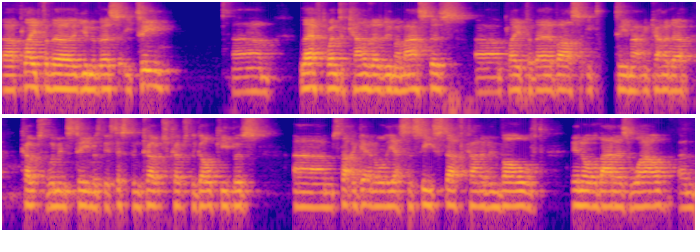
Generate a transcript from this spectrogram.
Uh, played for the university team. Um, left, went to Canada to do my master's. Uh, played for their varsity team out in Canada. Coached the women's team as the assistant coach. Coached the goalkeepers. Um, started getting all the S&C stuff kind of involved in all that as well. And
